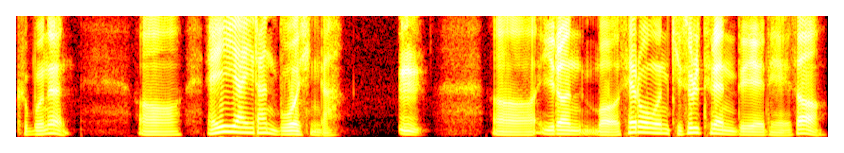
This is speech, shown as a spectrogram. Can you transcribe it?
그분은 어 AI란 무엇인가? 음, 어 이런 뭐 새로운 기술 트렌드에 대해서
